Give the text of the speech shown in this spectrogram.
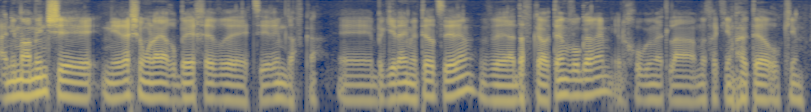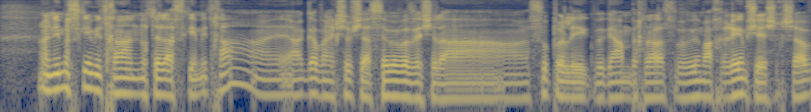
אני מאמין שנראה שם אולי הרבה חבר'ה צעירים דווקא, אה, בגילאים יותר צעירים, ודווקא יותר מבוגרים, ילכו באמת למרחקים היותר ארוכים. אני מסכים איתך, אני נוטה להסכים איתך. אה, אגב, אני חושב שהסבב הזה של הסופר ליג, וגם בכלל הסבבים האחרים שיש עכשיו,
